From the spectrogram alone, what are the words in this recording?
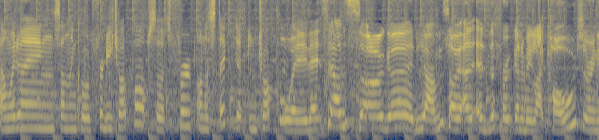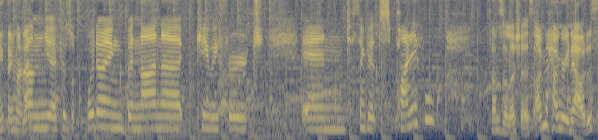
And we're doing something called Fruity Choc Pop, so it's fruit on a stick dipped in chocolate. Boy, that sounds so good. Yum. So uh, is the fruit going to be like cold or anything like that? Um, yeah, because we're doing banana, kiwi fruit, and I think it's pineapple. Sounds delicious. I'm hungry now just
